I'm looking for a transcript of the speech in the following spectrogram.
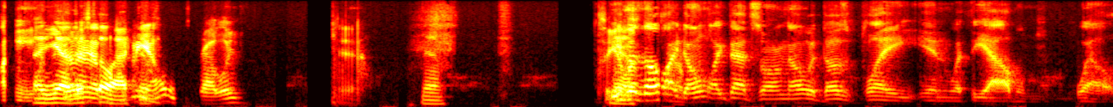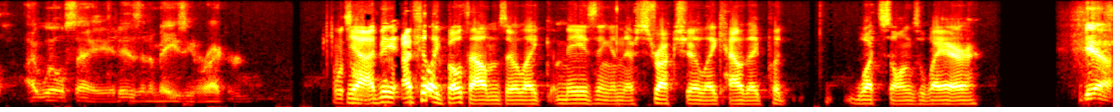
Funny. Uh, yeah, Gotta they're still 20 active. albums, probably. Yeah. Yeah. So Yeah. yeah. Even though I don't like that song, though, it does play in with the album well. I will say it is an amazing record. What's Yeah, I mean, I feel like both albums are like amazing in their structure, like how they put what songs where. Yeah,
